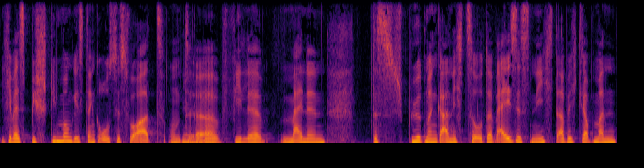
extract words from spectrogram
ich weiß, Bestimmung ist ein großes Wort und ja. äh, viele meinen, das spürt man gar nicht so oder weiß es nicht, aber ich glaube, man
